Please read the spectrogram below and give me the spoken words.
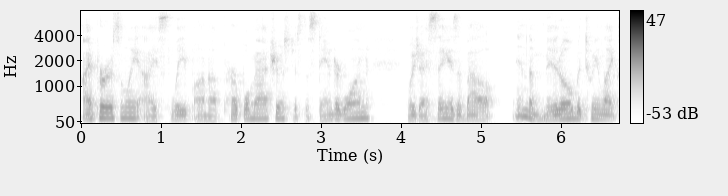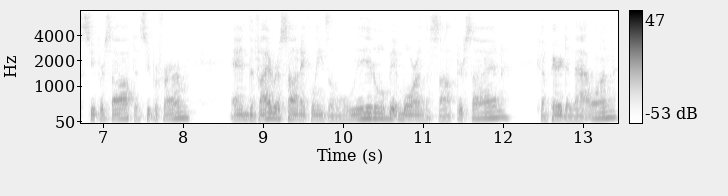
I personally I sleep on a purple mattress, just the standard one, which I say is about in the middle between like super soft and super firm. And the Vibrasonic leans a little bit more on the softer side compared to that one.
